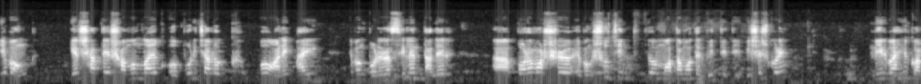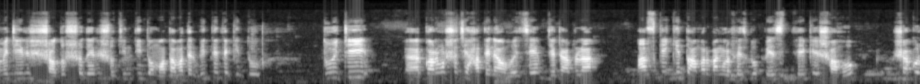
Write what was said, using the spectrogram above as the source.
এবং এর সাথে সমন্বয়ক ও পরিচালক ও অনেক ভাই এবং বোনেরা ছিলেন তাদের পরামর্শ এবং সুচিন্তিত মতামতের ভিত্তিতে। বিশেষ করে নির্বাহী কমিটির সদস্যদের সুচিন্তিত মতামতের ভিত্তিতে কিন্তু দুইটি কর্মসূচি হাতে নেওয়া হয়েছে, যেটা আপনারা আজকেই কিন্তু আমার বাংলা ফেসবুক পেজ থেকে সহ সকল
